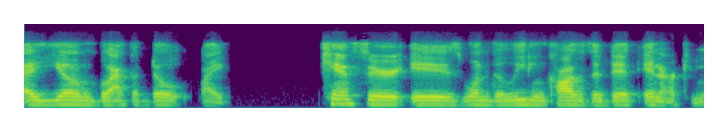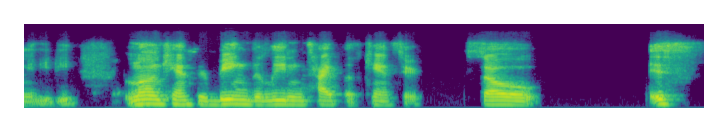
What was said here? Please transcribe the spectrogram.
a young black adult like cancer is one of the leading causes of death in our community lung cancer being the leading type of cancer. So it's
